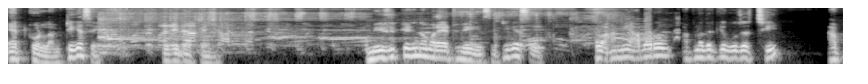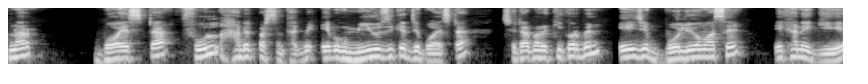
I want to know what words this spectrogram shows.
অ্যাড করলাম, ঠিক আছে? মিউজিকটা কিন্তু আমার অ্যাড হয়ে গেছে, ঠিক আছে? তো আমি আবারও আপনাদেরকে বোঝাচ্ছি, আপনার ভয়েসটা ফুল হান্ড্রেড পার্সেন্ট থাকবে এবং মিউজিকের যে ভয়েসটা সেটা আপনারা কি করবেন? এই যে ভলিউম আছে, এখানে গিয়ে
